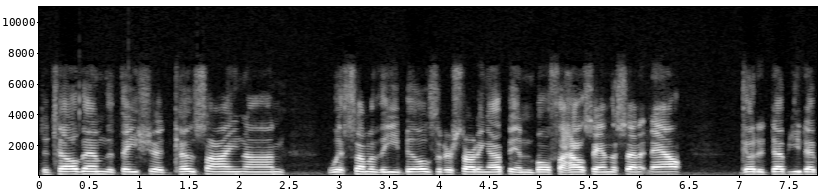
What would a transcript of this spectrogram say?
to tell them that they should co-sign on with some of the bills that are starting up in both the House and the Senate now, go to www.nteu.org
